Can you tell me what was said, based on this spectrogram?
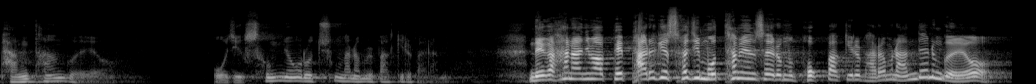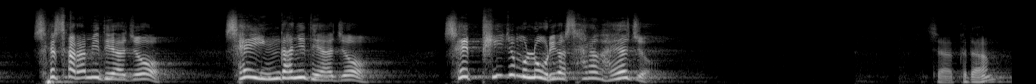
방탕한 거예요. 오직 성령으로 충만함을 받기를 바랍니다. 내가 하나님 앞에 바르게 서지 못하면서 여러분 복 받기를 바라면 안 되는 거예요. 새 사람이 돼야죠. 새 인간이 돼야죠. 새 피조물로 우리가 살아가야죠. 자, 그다음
